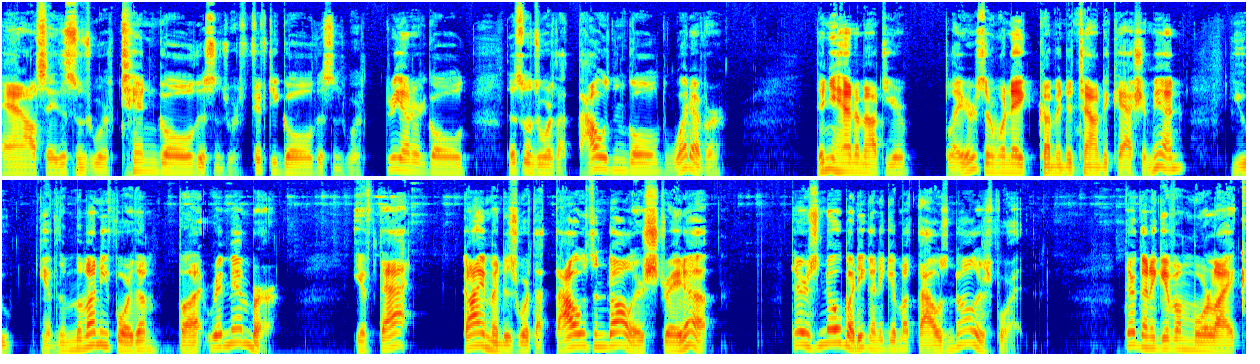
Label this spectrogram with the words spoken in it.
And I'll say this one's worth 10 gold, this one's worth 50 gold, this one's worth 300 gold, this one's worth a thousand gold, whatever. Then you hand them out to your players, and when they come into town to cash them in, you give them the money for them. But remember, if that diamond is worth a thousand dollars straight up, there's nobody going to give them a thousand dollars for it. They're going to give them more like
